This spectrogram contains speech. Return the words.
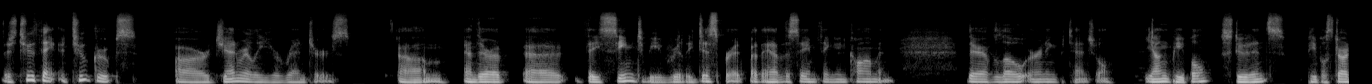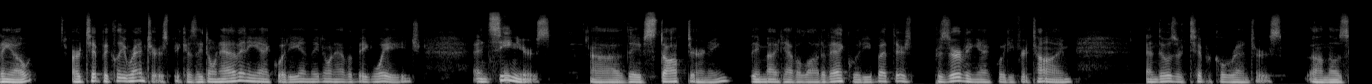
there's two thing two groups are generally your renters. Um, and they're uh, they seem to be really disparate, but they have the same thing in common. They have low earning potential. Young people, students, people starting out are typically renters because they don't have any equity and they don't have a big wage. And seniors, uh, they've stopped earning they might have a lot of equity, but there's preserving equity for time. And those are typical renters on those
